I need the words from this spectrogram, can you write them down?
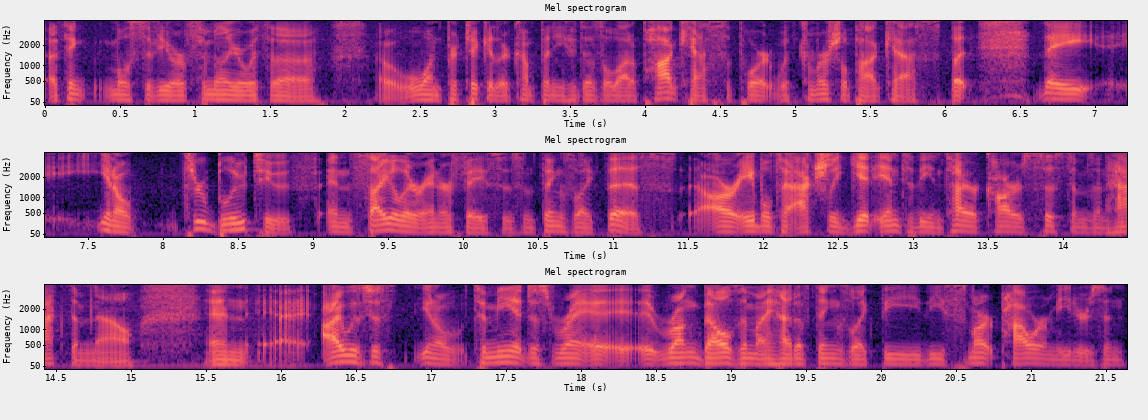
I think most of you are familiar with uh, uh, one particular company who does a lot of podcast support with commercial podcasts. But they, you know, through Bluetooth and cellular interfaces and things like this are able to actually get into the entire car's systems and hack them now. And I was just, you know, to me it just rang, it rung bells in my head of things like the the smart power meters, and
